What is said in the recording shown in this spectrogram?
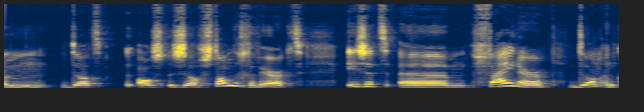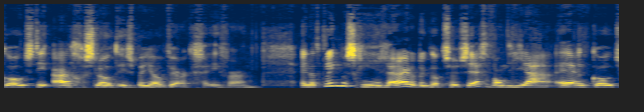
um, dat als zelfstandige werkt, is het um, fijner dan een coach die aangesloten is bij jouw werkgever. En dat klinkt misschien raar dat ik dat zo zeg, want ja, een coach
